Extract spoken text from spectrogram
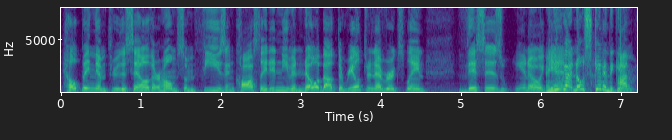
helping them through the sale of their home, some fees and costs they didn't even know about. The realtor never explained. This is, you know, again, And you got no skin in the game. I'm-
